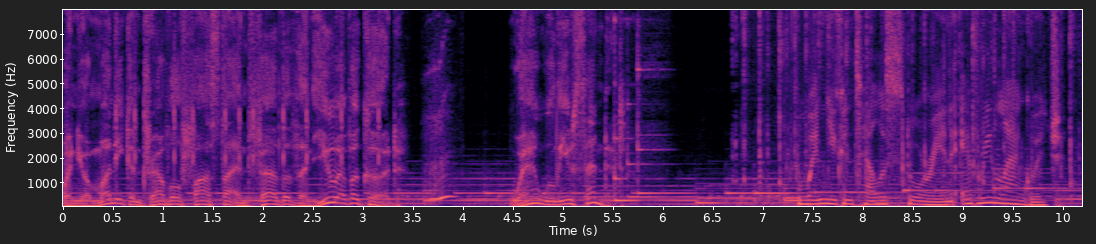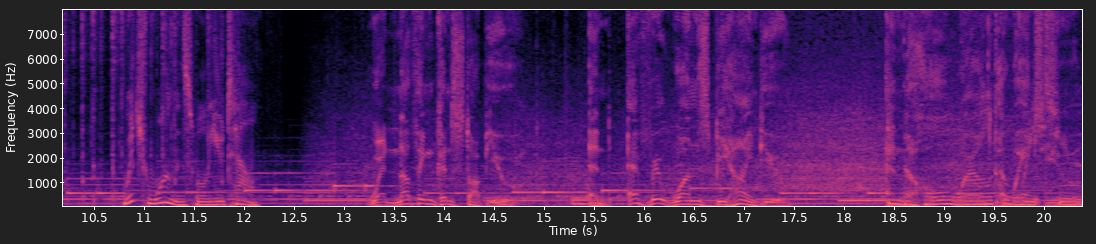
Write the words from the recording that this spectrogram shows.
When your money can travel faster and further than you ever could, where will you send it? When you can tell a story in every language, which ones will you tell? When nothing can stop you, and everyone's behind you, and the whole world awaits you.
